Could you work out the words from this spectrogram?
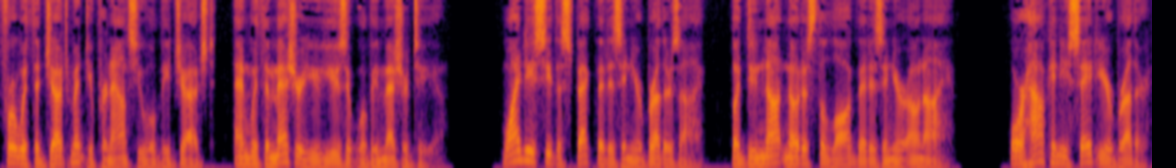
For with the judgment you pronounce you will be judged, and with the measure you use it will be measured to you. Why do you see the speck that is in your brother's eye, but do not notice the log that is in your own eye? Or how can you say to your brother,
